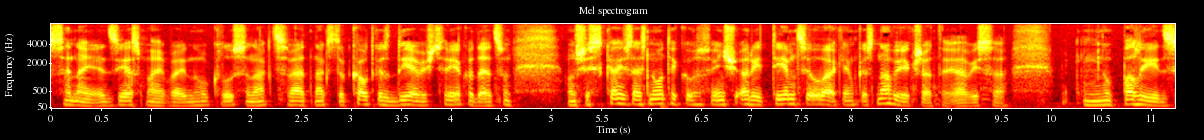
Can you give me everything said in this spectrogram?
senajai dziesmai, vai nu, klusa naktis, svēta naktis, tur kaut kas dievišķs ir iekodēts. Un, un šis skaistais notikums, arī tiem cilvēkiem, kas nav iekšā tajā visā, nu, palīdz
